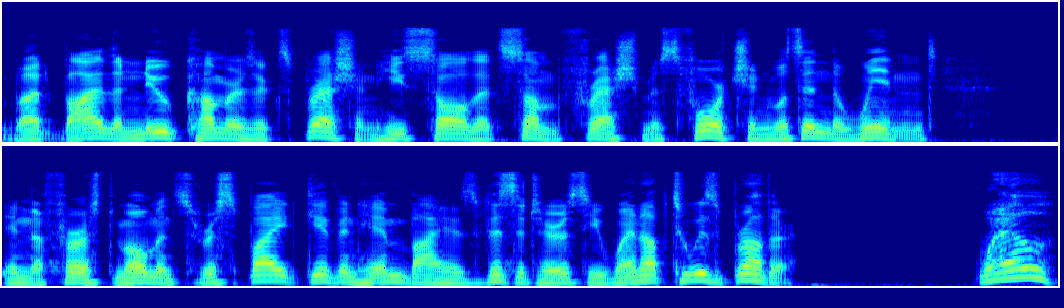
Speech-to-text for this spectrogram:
but by the newcomer's expression he saw that some fresh misfortune was in the wind. In the first moment's respite given him by his visitors he went up to his brother. "Well,"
